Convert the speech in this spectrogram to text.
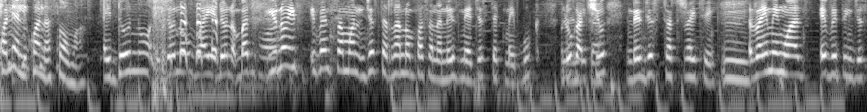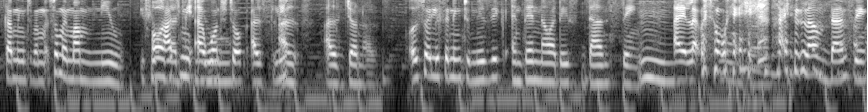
kwani alikuwa anasoma I don't know. I don't know why. I don't know. But yeah. you know, if even someone, just a random person annoys me, I just take my book, look at you, and then just start writing. mm. Rhyming words, everything just coming to my mind. So my mom knew if you Oh, hurt me you. I won't talk, I'll sleep, I'll- I'll, journal. Also listening to music and then nowadays dancing. mm. I love I love dancing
